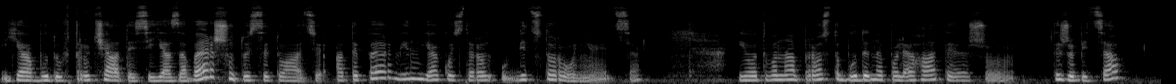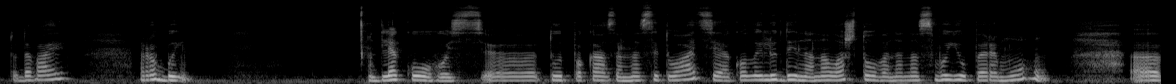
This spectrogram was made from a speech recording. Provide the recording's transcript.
я буду втручатись і я завершу ту ситуацію, а тепер він якось відсторонюється. І от вона просто буде наполягати, що ти ж обіцяв, то давай роби. Для когось е, тут показана ситуація, коли людина налаштована на свою перемогу, е,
